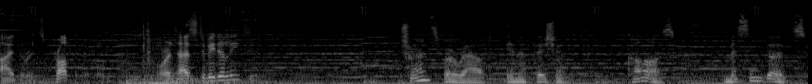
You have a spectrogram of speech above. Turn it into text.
Either it's profitable, or it has to be deleted. Transfer route inefficient. Cause missing goods.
